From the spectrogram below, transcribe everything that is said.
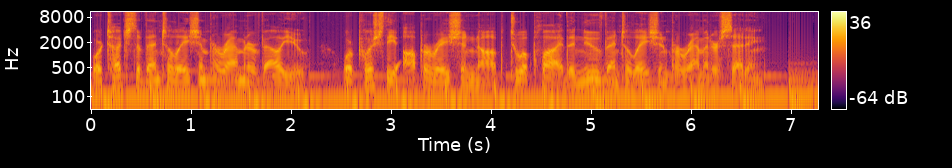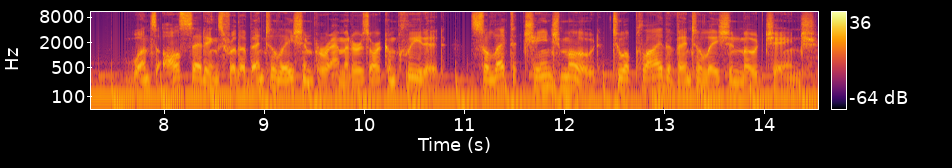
or touch the ventilation parameter value or push the operation knob to apply the new ventilation parameter setting. Once all settings for the ventilation parameters are completed, select Change Mode to apply the ventilation mode change.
